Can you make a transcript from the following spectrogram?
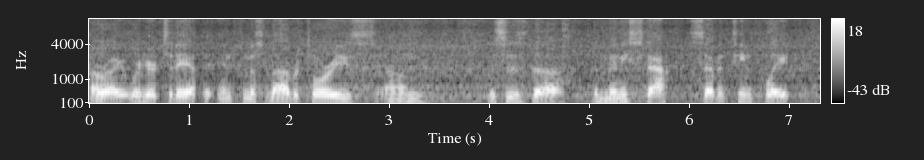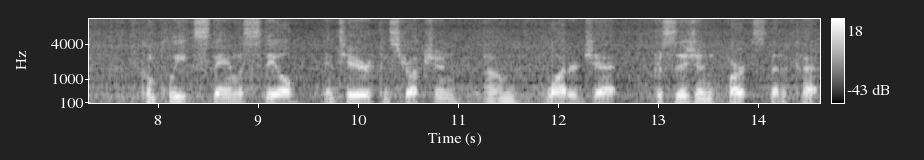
Alright, we're here today at the infamous laboratories. Um, this is the, the mini stack 17 plate, complete stainless steel interior construction, um, water jet precision parts that are cut.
